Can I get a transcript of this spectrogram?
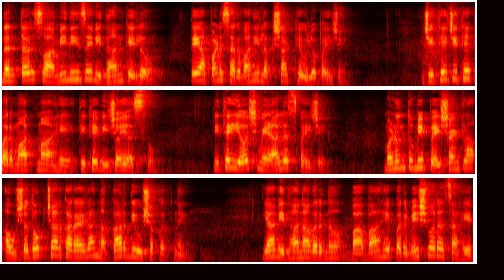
नंतर स्वामींनी जे विधान केलं ते आपण सर्वांनी लक्षात ठेवलं पाहिजे. जिथे जिथे परमात्मा आहे तिथे विजय असतो. तिथे यश मिळालंच पाहिजे. म्हणून तुम्ही पेशंटला औषधोपचार करायला नकार देऊ शकत नाही. या विधानावरनं बाबा हे परमेश्वरच आहेत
